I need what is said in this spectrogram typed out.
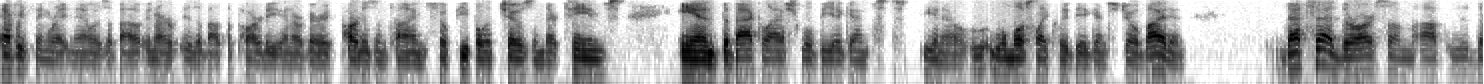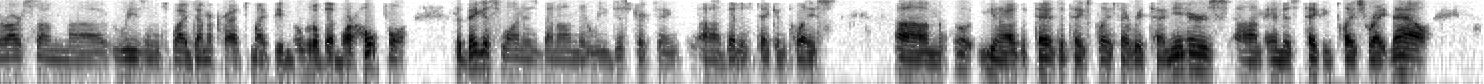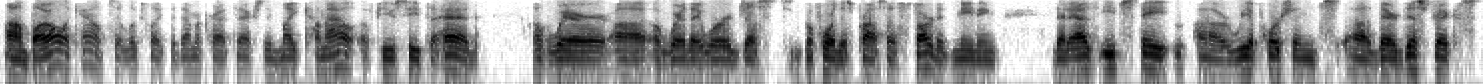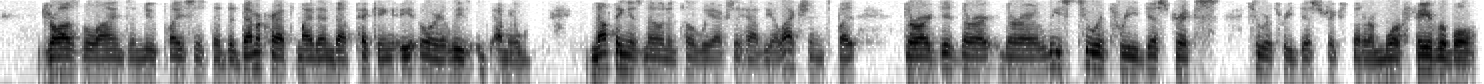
everything right now is about in our is about the party in our very partisan times. So people have chosen their teams and the backlash will be against, you know, will most likely be against Joe Biden. That said, there are some uh, there are some uh, reasons why Democrats might be a little bit more hopeful. The biggest one has been on the redistricting uh, that has taken place. Um, you know, as it, as it takes place every 10 years um, and is taking place right now. Um, by all accounts, it looks like the Democrats actually might come out a few seats ahead of where uh, of where they were just before this process started. Meaning that as each state uh, reapportions uh, their districts, draws the lines in new places, that the Democrats might end up picking, or at least, I mean, nothing is known until we actually have the elections, but there are there are there are at least two or three districts, two or three districts that are more favorable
